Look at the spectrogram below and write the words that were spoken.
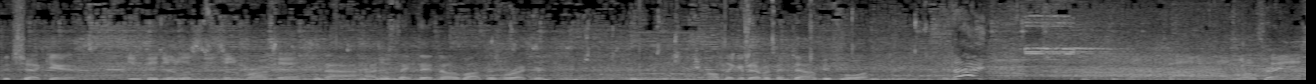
To check in. You think they're listening to the broadcast? Nah, I just think they know about this record. I don't think it's ever been done before. Foul uh, on Lopez.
